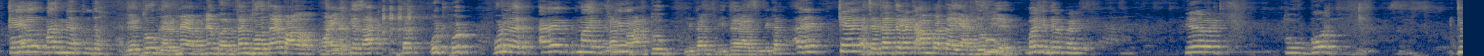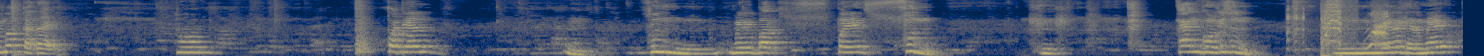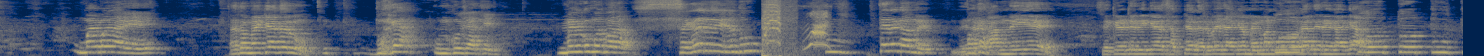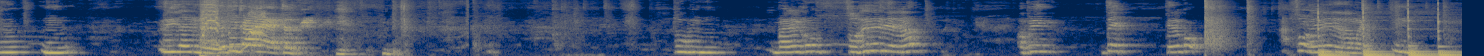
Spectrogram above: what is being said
तेल बाद में तू जा अरे तू घर में अपने बर्तन धोता है वाइफ के साथ। चल उठ उठ उठ अरे माइके तू निकल इधर से निकल। अरे तेल अच्छा चल तेरा काम बता यार जो भी है। बैठ इधर पहले ये बैठ। तू बहुत दिमाग खाता है? तू पटेल। हम्म, सुन मेरी बात पहले सुन। कान खोल के सुन। मेरे घर में मेहमान आए तो मैं क्या करूँ? भगा उनको जाके। मेरे को मत बता सेक्रेटरी है तू? तेरा काम है। मेरा काम नहीं है। सेक्रेटरी क्या सबके घर में जाके मेहमान को भगाते रहेगा क्या? तो तो तू तू रिजाइन दे तू क्या है चल। तू मेरे को सोने नहीं देना अभी देख तेरे को सोने नहीं देता मैं चल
